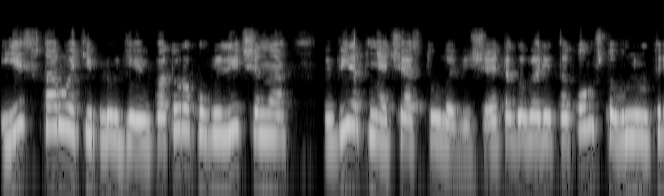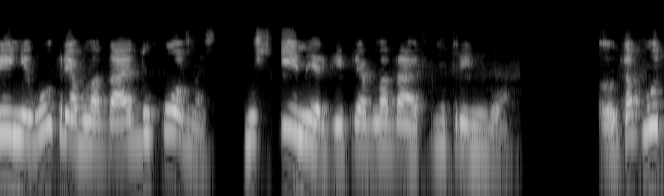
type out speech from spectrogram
Есть второй тип людей, у которых увеличена верхняя часть туловища. Это говорит о том, что внутри него преобладает духовность. Мужские энергии преобладают внутри него. Э, так вот,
